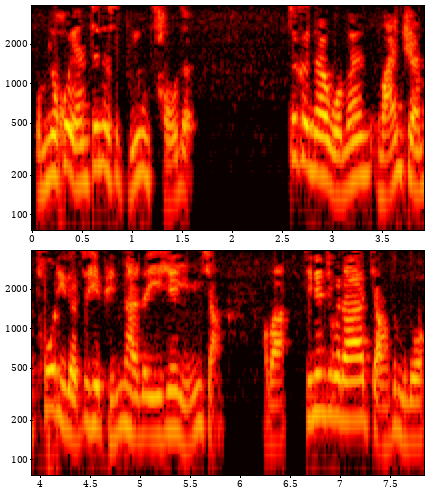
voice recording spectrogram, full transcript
我们的货源真的是不用愁的。这个呢，我们完全脱离了这些平台的一些影响，好吧？今天就跟大家讲这么多。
